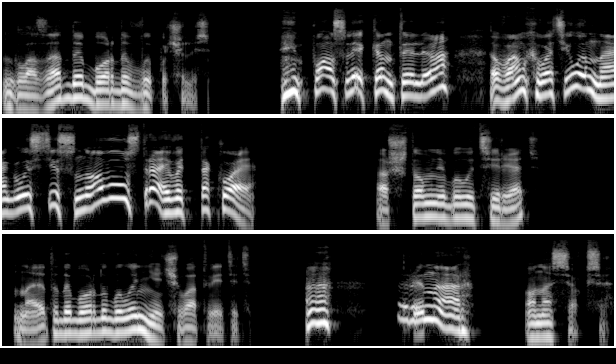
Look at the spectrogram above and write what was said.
Глаза Деборда выпучились. «И после Кантеля вам хватило наглости снова устраивать такое?» А что мне было терять? На это Деборду было нечего ответить. «А, Ренар!» Он осекся.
